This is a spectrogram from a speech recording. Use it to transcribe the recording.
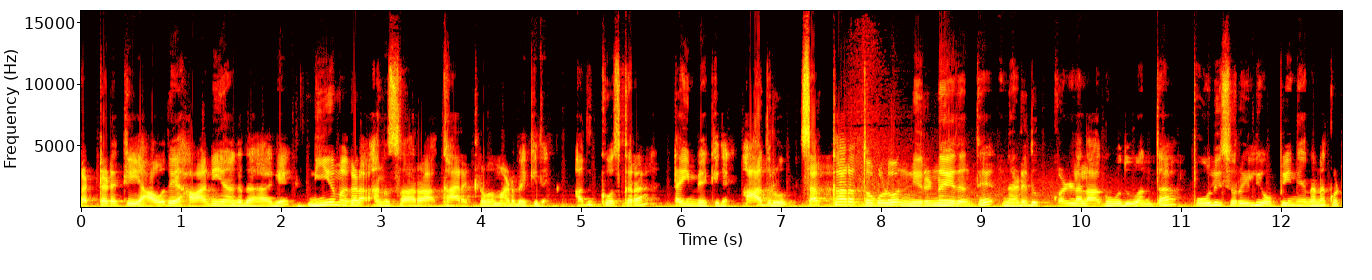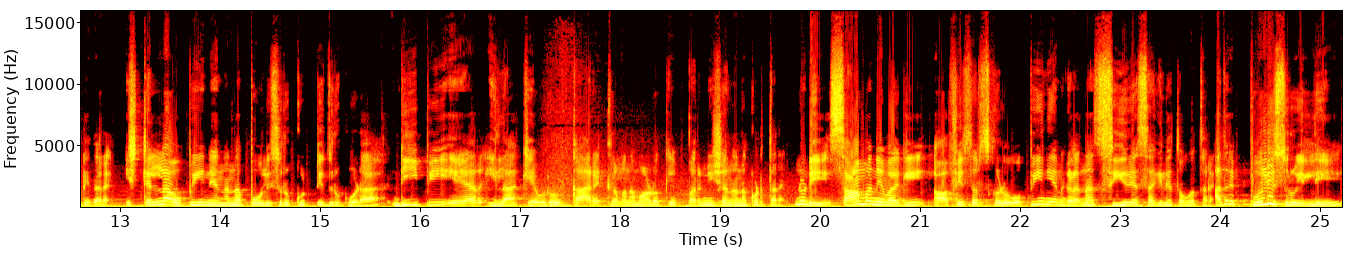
ಕಟ್ಟಡಕ್ಕೆ ಯಾವುದೇ ಹಾನಿಯಾಗದ ಹಾಗೆ ನಿಯಮಗಳ ಅನುಸಾರ ಕಾರ್ಯಕ್ರಮ ಮಾಡಬೇಕಿದೆ. ಅದಕ್ಕೋಸ್ಕರ ಟೈಮ್ ಬೇಕಿದೆ. ಆದ್ರೂ ಸರ್ಕಾರ ತಗೊಳ್ಳೋ ನಿರ್ಣಯದಂತೆ ನಡೆದುಕೊಳ್ಳಲಾಗುವುದು ಅಂತ ಪೊಲೀಸರು ಇಲ್ಲಿ ಒಪಿನಿಯನ್ ಅನ್ನ ಕೊಟ್ಟಿದ್ದಾರೆ. ಇಷ್ಟೆಲ್ಲ ಒಪಿನಿಯನ್ ಅನ್ನ ಪೊಲೀಸರು ಕೊಟ್ಟಿದ್ರು ಕೂಡ ಡಿಪಿಎಆರ್ ಇಲಾಖೆಯವರು ಕಾರ್ಯಕ್ರಮನ ಮಾಡೋಕೆ ಪರ್ಮಿಷನ್ ಅನ್ನ ಕೊಡ್ತಾರೆ. ನೋಡಿ, ಸಾಮಾನ್ಯವಾಗಿ ಆಫೀಸರ್ಸ್ಗಳು ಒಪಿನಿಯನ್ ಗಳನ್ನ ಸೀರಿಯಸ್ ಆಗಿನೇ ತಗೋತಾರೆ. ಆದ್ರೆ ಪೊಲೀಸರು ಇಲ್ಲಿ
